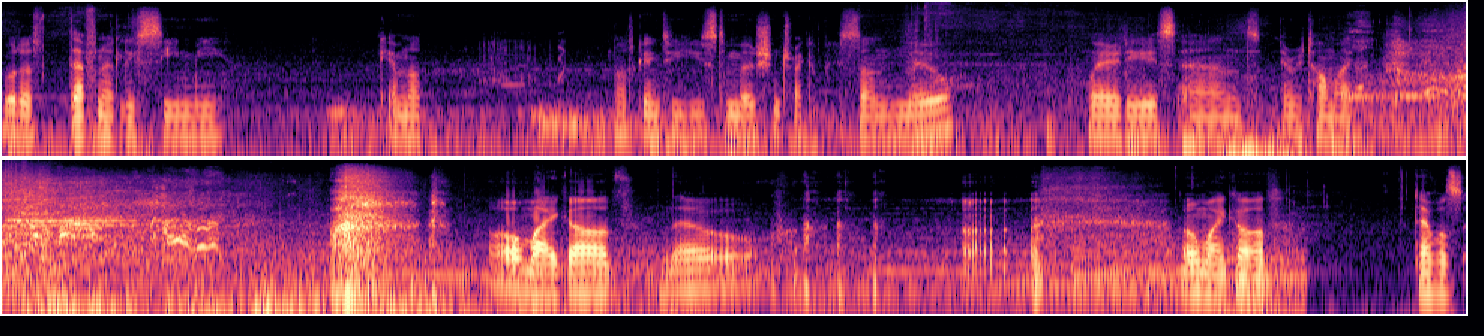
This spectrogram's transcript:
Would have definitely seen me. Okay, I'm not not going to use the motion tracker because I know where it is and every time I... oh my god, no. oh my god. There was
